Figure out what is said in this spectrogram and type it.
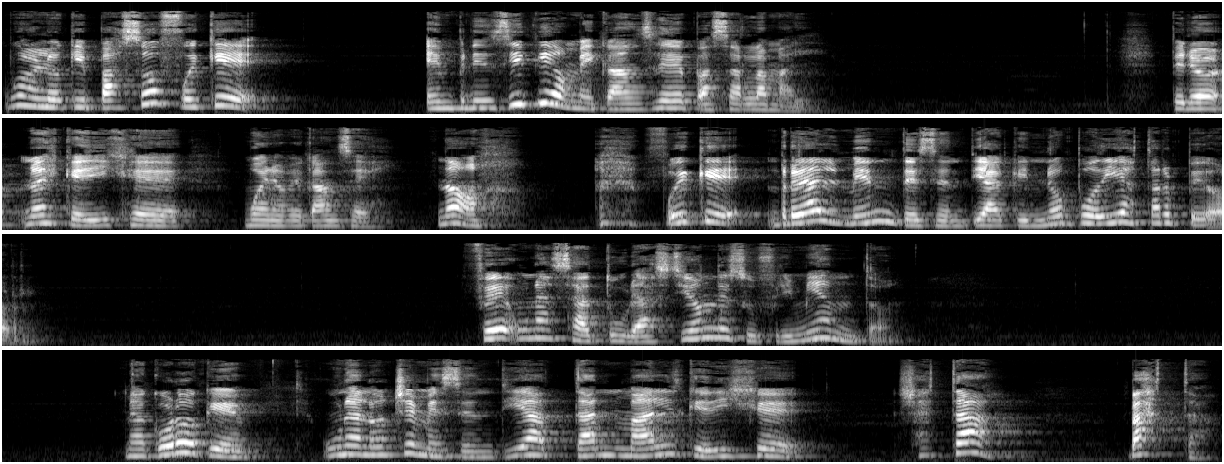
bueno, lo que pasó fue que en principio me cansé de pasarla mal. Pero no es que dije, bueno, me cansé. No, fue que realmente sentía que no podía estar peor. Fue una saturación de sufrimiento. Me acuerdo que una noche me sentía tan mal que dije, ya está, basta.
